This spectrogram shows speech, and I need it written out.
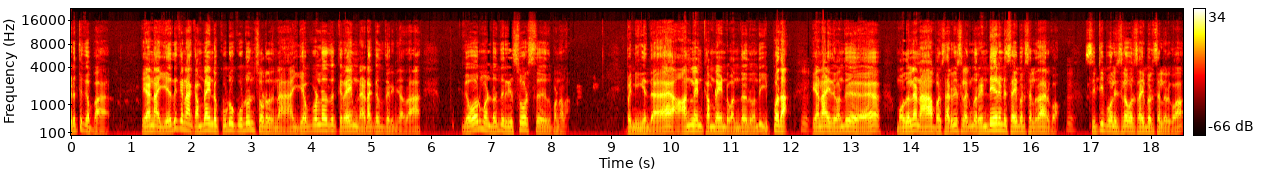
எடுத்துக்கப்பா. ஏன்னா எதுக்கு நான் கம்ப்ளைண்ட்டை கொடு கொடுன்னு சொல்கிறதுனா எவ்வளவு கிரைம் நடக்குது தெரிஞ்சாதான் கவர்மெண்ட் வந்து ரிசோர்ஸ் இது பண்ணலாம். இப்போ நீங்கள் இந்த ஆன்லைன் கம்ப்ளைண்ட் வந்தது வந்து இப்போ தான் ஏன்னா இது வந்து முதல்ல நான் இப்போ சர்வீஸில் இருக்கும்போது ரெண்டே ரெண்டு சைபர் செல் தான் இருக்கும். சிட்டி போலீஸில் ஒரு சைபர் செல் இருக்கும்.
